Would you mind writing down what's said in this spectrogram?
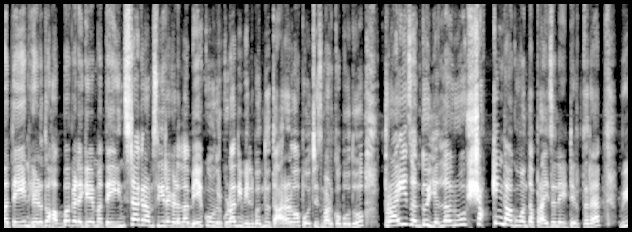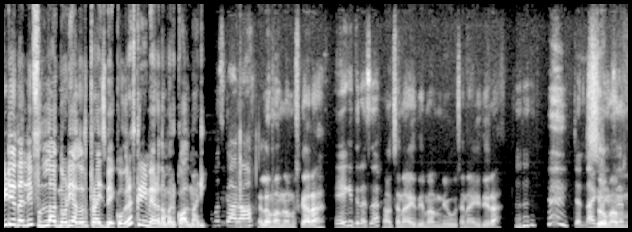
ಮತ್ತು ಏನು ಹೇಳೋದು ಹಬ್ಬಗಳಿಗೆ ಮತ್ತು ಇನ್ಸ್ಟಾಗ್ರಾಮ್ ಸೀರೆಗಳೆಲ್ಲ ಬೇಕು ಅಂದರೂ ಕೂಡ ನೀವು ಇಲ್ಲಿ ಬಂದು ಧಾರಾಳವಾಗಿ ಪರ್ಚೇಸ್ ಮಾಡ್ಕೋಬೋದು. ಪ್ರೈಸ್ ಅಂತೂ ಎಲ್ಲರೂ ಶಾಕಿಂಗ್ ಆಗುವಂಥ ಪ್ರೈಸಲ್ಲೇ ಇಟ್ಟಿರ್ತಾರೆ. ವಿಡಿಯೋದಲ್ಲಿ ಫುಲ್ ಆಗಿ ನೋಡಿ ಅದ್ರ ಪ್ರೈಸ್ ಬೇಕು ಅಂದರೆ ಸ್ಕ್ರೀನ್ ಮೇಲೆ ನಂಬರ್ ಕಾಲ್ ಮಾಡಿ. ನಮಸ್ಕಾರ. ಹಲೋ ಮ್ಯಾಮ್ ನಮಸ್ಕಾರ. ಹೇಗಿದ್ದೀರಾ ಸರ್ ನಾವು ಚೆನ್ನಾಗಿದ್ದೀವಿ ಮ್ಯಾಮ್ ನೀವು ಚೆನ್ನಾಗಿದ್ದೀರಾ? ಸೊ ಚೆನ್ನಾಗಿದೆ ಮ್ಯಾಮ್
